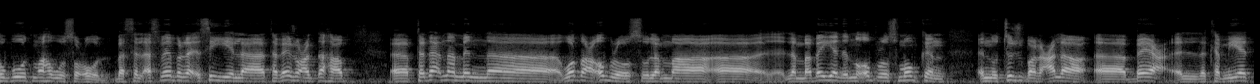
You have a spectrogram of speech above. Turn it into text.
هبوط ما هو صعود. بس الأسباب الرئيسية لتراجع الذهب ابتدأنا من وضع قبرص ولما لما بين إنه قبرص ممكن إنه تجبر على بيع الكميات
